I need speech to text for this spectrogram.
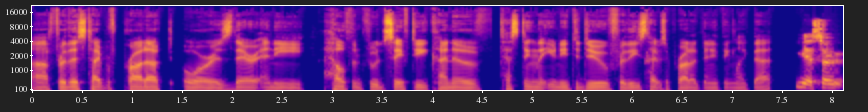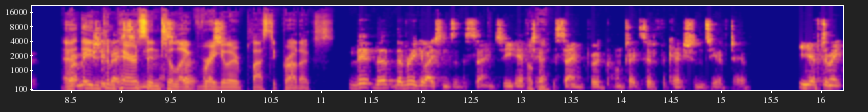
uh, for this type of product, or is there any health and food safety kind of testing that you need to do for these types of product? Anything like that? Yeah. So uh, in comparison to like regular plastic products. The, the, the, regulations are the same so you have to okay. have the same food contact certifications you have to have you have to make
